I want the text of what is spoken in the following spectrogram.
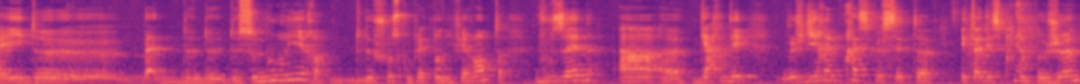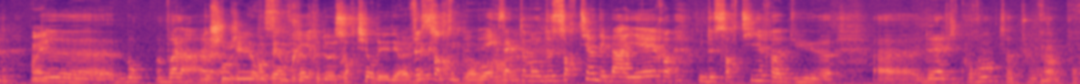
et de, bah, de, de, se nourrir de choses complètement différentes vous aide à garder, je dirais presque cet état d'esprit un peu jeune de bon voilà de changer les repères peut-être de sortir des, des réflexes qu'on peut avoir exactement de sortir des barrières ou de sortir du de la vie courante pour, pour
